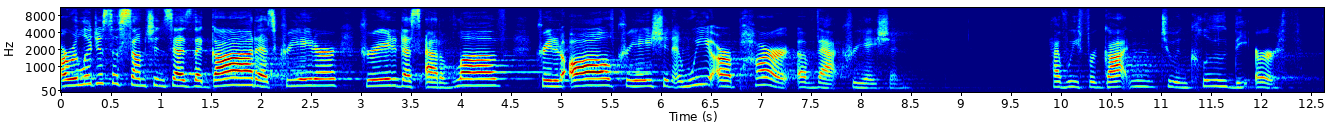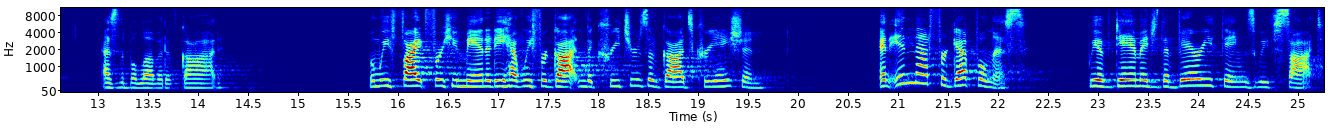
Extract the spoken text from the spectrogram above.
Our religious assumption says that God, as creator, created us out of love, created all of creation, and we are a part of that creation. Have we forgotten to include the earth as the beloved of God? When we fight for humanity, have we forgotten the creatures of God's creation? And in that forgetfulness, we have damaged the very things we've sought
